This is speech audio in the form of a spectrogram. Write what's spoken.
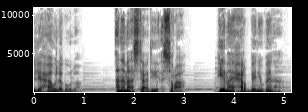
اللي أحاول أقوله. أنا ما أستعدي السرعة. هي ما هي حرب بيني وبينها.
